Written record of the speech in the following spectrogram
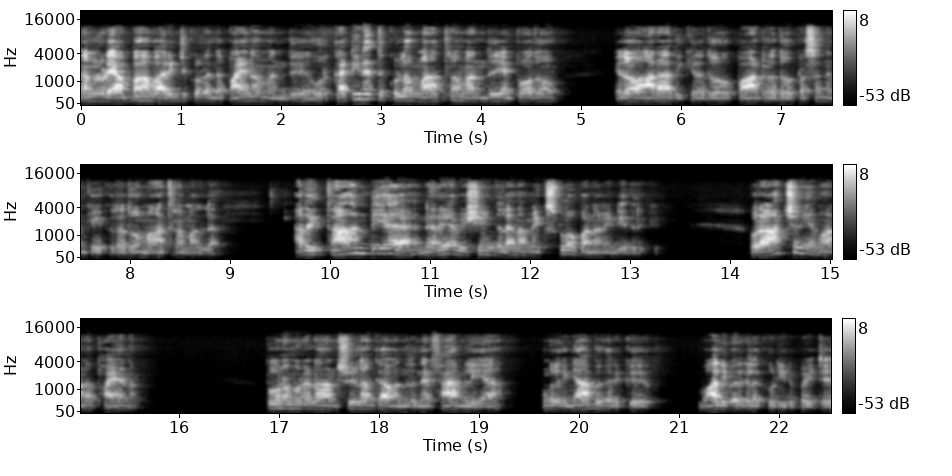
நம்மளுடைய அப்பாவை அறிஞ்சு கொள்ற இந்த பயணம் வந்து ஒரு கட்டிடத்துக்குள்ள மாத்திரம் வந்து எப்போதும் ஏதோ ஆராதிக்கிறதோ பாடுறதோ பிரசங்கம் கேட்கிறதோ மாத்திரம் அல்ல அதை தாண்டிய நிறைய விஷயங்களை நம்ம எக்ஸ்ப்ளோர் பண்ண வேண்டியது இருக்கு. ஒரு ஆச்சரியமான பயணம். போன முறை நான் ஸ்ரீலங்கா வந்திருந்தேன் ஃபேமிலியா உங்களுக்கு ஞாபகம் இருக்கு வாலிபர்களை கூட்டிட்டு போயிட்டு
